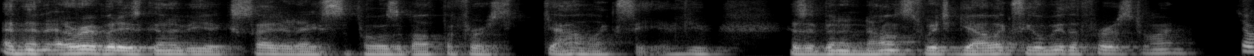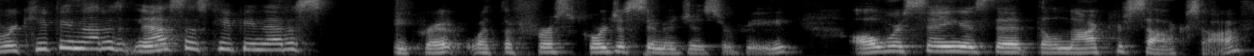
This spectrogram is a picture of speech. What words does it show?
And then everybody's going to be excited, I suppose, about the first galaxy. Have you, has it been announced which galaxy will be the first one? So we're keeping that, as NASA's keeping that a secret, what the first gorgeous images will be. All we're saying is that they'll knock your socks off.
